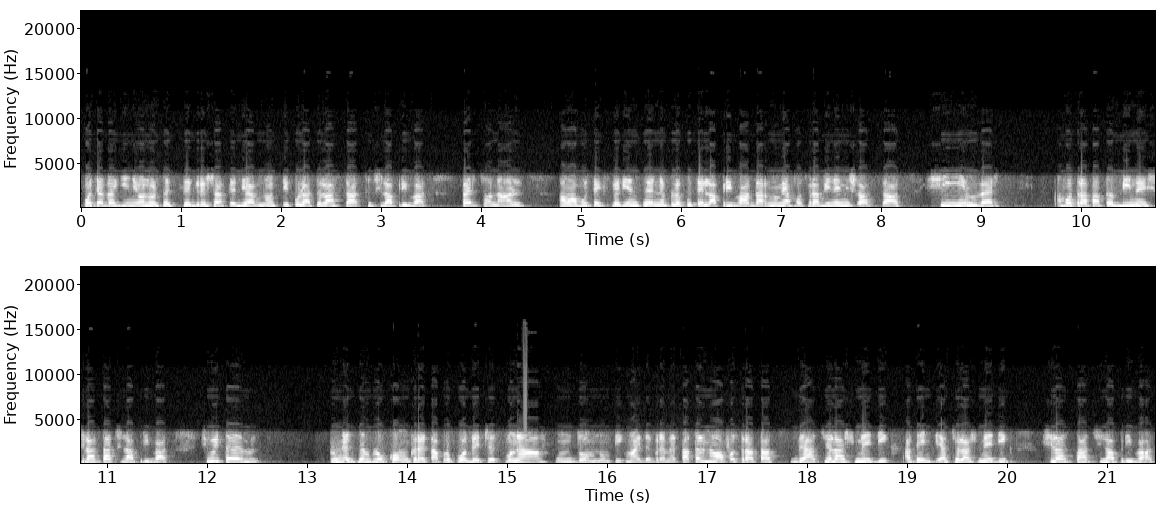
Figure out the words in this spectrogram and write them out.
poți avea ghinionul să ți se greșească diagnosticul atât la stat cât și la privat. Personal, am avut experiențe neplăcute la privat, dar nu mi-a fost prea bine nici la stat. Și invers. Am fost tratată bine și la stat și la privat. Și uite, un exemplu concret, apropo de ce spunea un domn un pic mai devreme. Tatăl meu a fost tratat de același medic, atenție, același medic, și la stat și la privat.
